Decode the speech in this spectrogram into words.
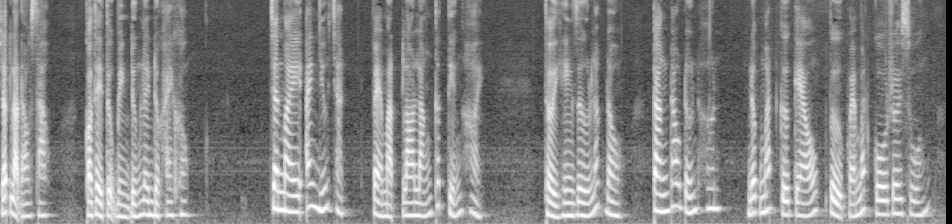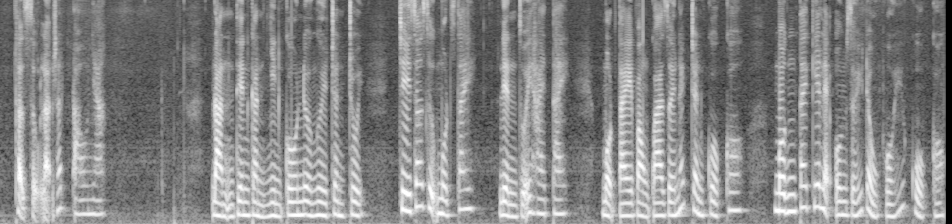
Rất là đau sao? Có thể tự mình đứng lên được hay không? Chân mày anh nhíu chặt, vẻ mặt lo lắng thất tiếng hỏi. Thời hình dư lắc đầu, càng đau đớn hơn. Nước mắt cứ kéo từ khóe mắt cô rơi xuống. Thật sự là rất đau nha. Đoàn thiên cần nhìn cô nửa người trần trụi, chỉ do dự một giây, liền duỗi hai tay. Một tay vòng qua dưới nách trần của cô, một tay kia lại ôm dưới đầu gối của cô.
